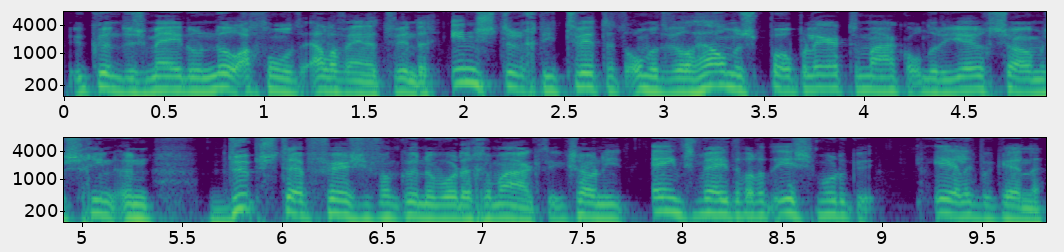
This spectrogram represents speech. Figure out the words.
U kunt dus meedoen 0800 1121. Instrug die twittert om het Wilhelmus populair te maken onder de jeugd. Zou er misschien een dubstep versie van kunnen worden gemaakt. Ik zou niet eens weten wat het is, moet ik eerlijk bekennen.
